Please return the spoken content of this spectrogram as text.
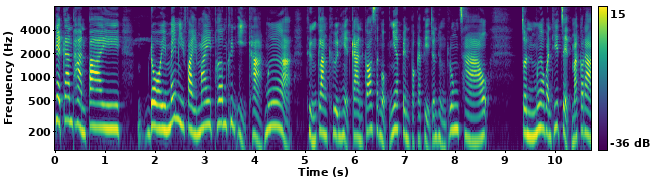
เหตุการณ์ผ่านไปโดยไม่มีไฟไหม้เพิ่มขึ้นอีกค่ะ เมื่อถึงกลางคืนเหตุการณ์ก็สงบเงียบเป็นปกติจนถึงรุ่งเช้า จนเมื่อวันที่ 7 มกรา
